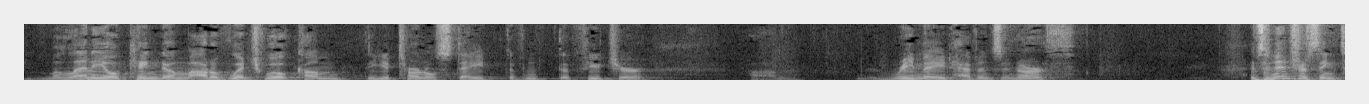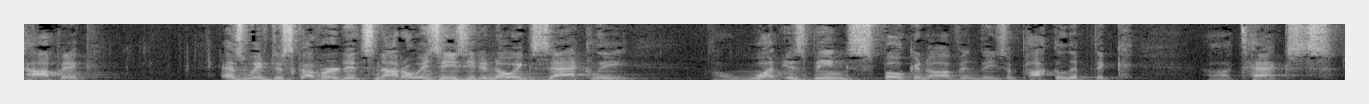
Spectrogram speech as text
millennial kingdom, out of which will come the eternal state, the, the future um, remade heavens and earth. It's an interesting topic. As we've discovered, it's not always easy to know exactly uh, what is being spoken of in these apocalyptic uh, texts.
